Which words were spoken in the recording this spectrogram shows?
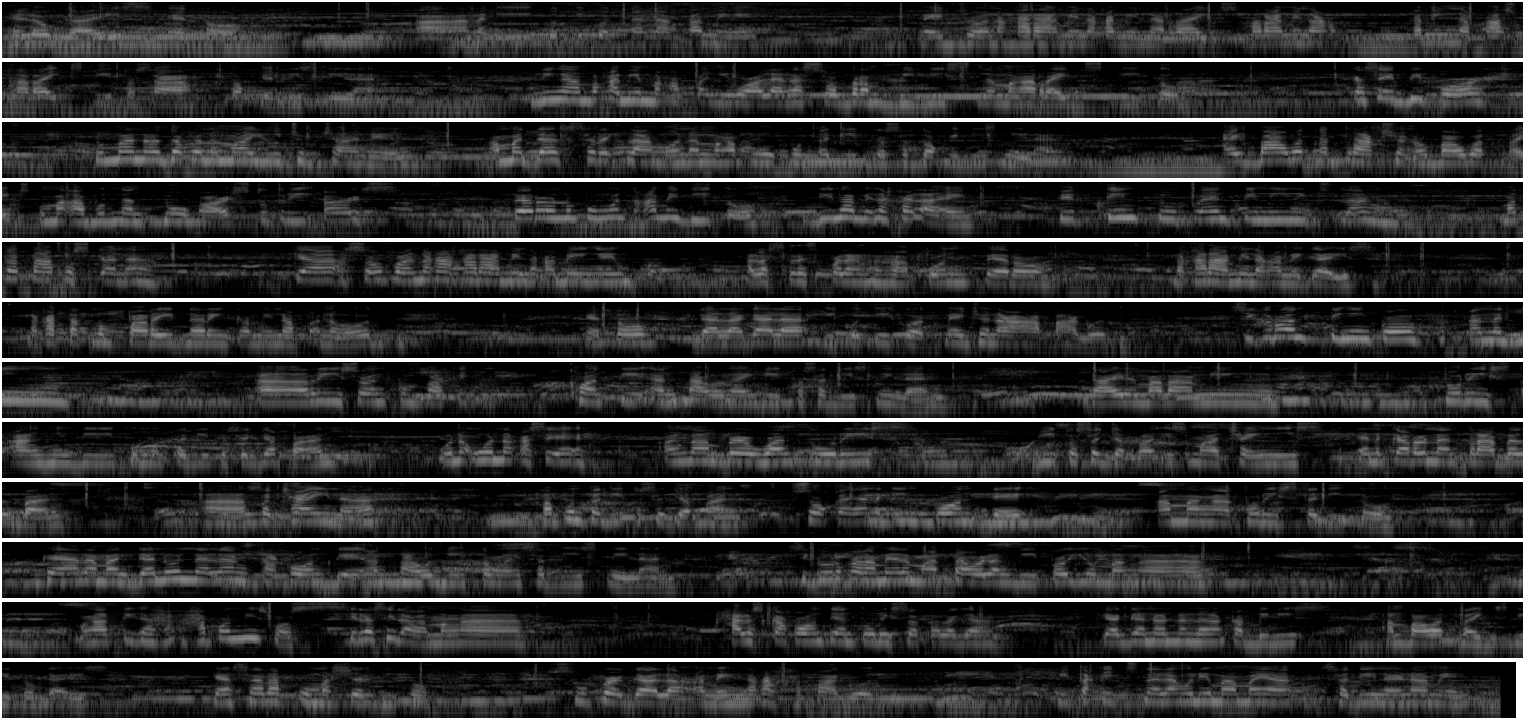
Hello guys, eto. Ah, nag-iikot-ikot na lang kami. Medyo nakarami na kami na rides. Marami na kaming napasok na rides dito sa Tokyo Disneyland. Hindi nga ba kami makapaniwala na sobrang bilis ng mga rides dito. Kasi before, nung manood ako ng mga YouTube channel, ang madalas reklamo ng mga pumupunta dito sa Tokyo Disneyland ay bawat attraction o bawat rides umaabot ng 2 hours to 3 hours. Pero nung pumunta kami dito, hindi namin nakalain, 15 to 20 minutes lang, matatapos ka na. Kaya so far nakakarami na kami ngayong alas 3 pa lang ng hapon pero nakarami na kami guys. Nakatatlong parade na rin kami napanood. Ito, gala-gala, ikot-ikot, medyo nakakapagod. Siguro ang tingin ko, ang naging ah, reason kung bakit konti ang tao ngayon dito sa Disneyland dahil maraming turista ang hindi pumunta dito sa Japan. Unang-una kasi ang number one tourist dito sa Japan is mga Chinese. Eh nagkaroon ng travel ban ah, sa China papunta dito sa Japan. So kaya naging konti ang mga turista dito. Kaya naman ganun na lang kakonti ang tao dito ngayon sa Disneyland. Siguro karamihan ng mga tao lang dito yung mga mga tiga hapon mismo. Sila sila mga halos kakaunti ang turista talaga. Kaya ganun na lang kabilis ang bawat rides dito guys. Kaya sarap pumasyal dito. Super gala kami, nakakapagod. Kita-kits na lang uli mamaya sa dinner namin.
